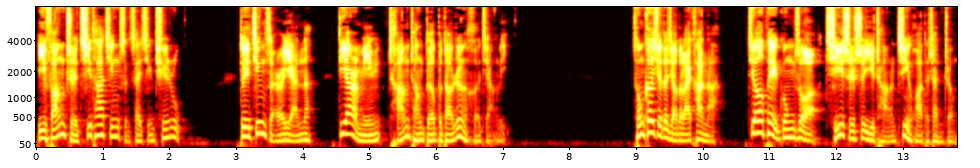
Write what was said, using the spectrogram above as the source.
以防止其他精子再行侵入。对精子而言呢，第二名常常得不到任何奖励。从科学的角度来看呢，交配工作其实是一场进化的战争。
